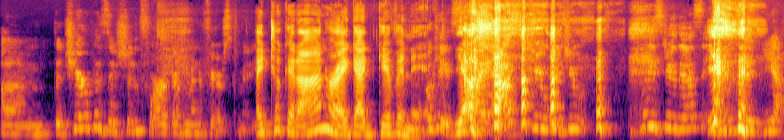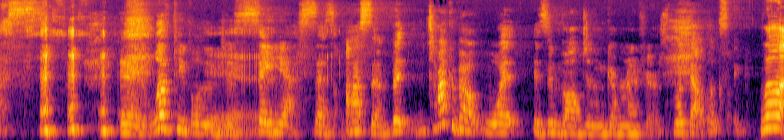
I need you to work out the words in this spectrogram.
um, the chair position for our government affairs committee. i took it on or i got given it Okay, so yeah I asked you, would you please do this? And you said yes. and I love people who just say yes. That's awesome. But talk about what is involved in government affairs, what that looks like. Well,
